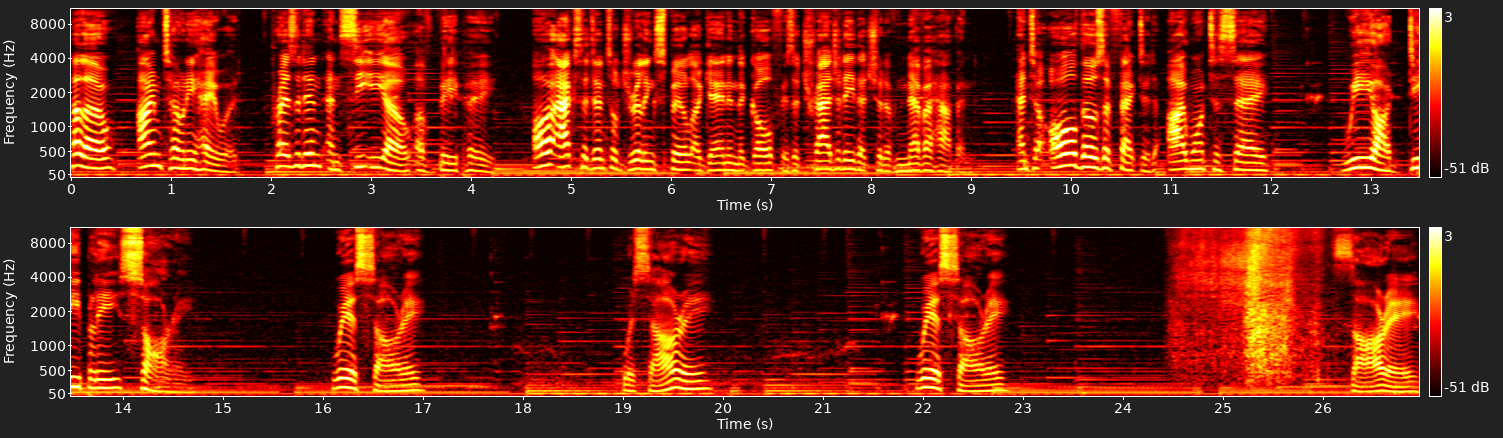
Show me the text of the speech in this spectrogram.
Hello, I'm Tony Hayward, President and CEO of BP. Our accidental drilling spill again in the Gulf is a tragedy that should have never happened. And to all those affected, I want to say, we are deeply sorry. We're sorry. We're sorry. We're sorry. Sorry.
